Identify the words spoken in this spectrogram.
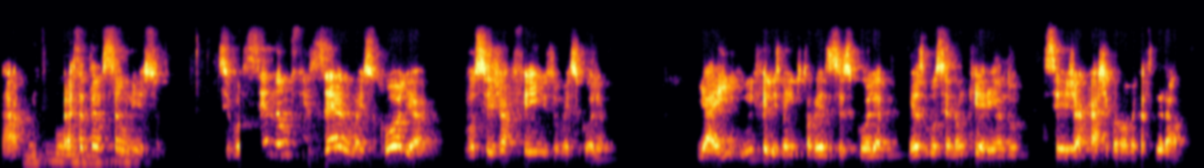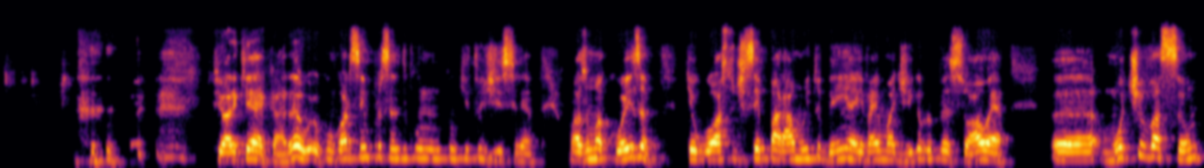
Tá? Muito bom, presta atenção bom. nisso. Se você não fizer uma escolha, você já fez uma escolha. E aí, infelizmente, talvez essa escolha, mesmo você não querendo, seja a Caixa Econômica Federal. Pior que é, cara. Eu, eu concordo 100% com, com o que tu disse, né? Mas uma coisa que eu gosto de separar muito bem, aí vai uma dica para o pessoal, é uh, motivação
